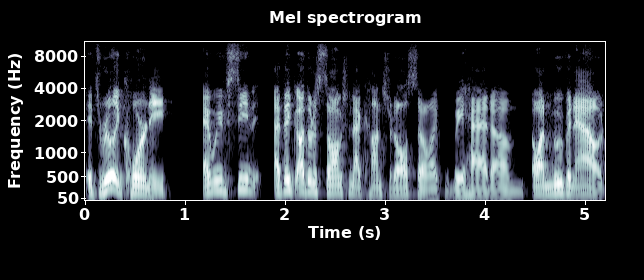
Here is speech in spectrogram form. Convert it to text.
It's really corny. And we've seen, I think, other songs from that concert also. Like we had, um, oh, on Moving Out,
